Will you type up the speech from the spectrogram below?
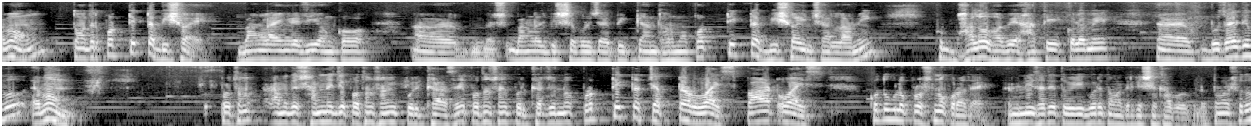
এবং তোমাদের প্রত্যেকটা বিষয়ে বাংলা, ইংরেজি অঙ্ক আহ, বাংলা বিশ্ব পরিচয় বিজ্ঞান ধর্ম প্রত্যেকটা বিষয় ইনশাল্লাহ আমি খুব ভালোভাবে হাতে কলমে বুঝাই দেব এবং প্রথম আমাদের সামনে যে প্রথম সাময়িক পরীক্ষা আছে প্রথম সাময়িক পরীক্ষার জন্য প্রত্যেকটা চ্যাপ্টার ওয়াইজ পার্ট ওয়াইজ কতগুলো প্রশ্ন করা যায় আমি নিজ হাতে তৈরি করে তোমাদেরকে শেখাবো এগুলো। তোমরা শুধু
